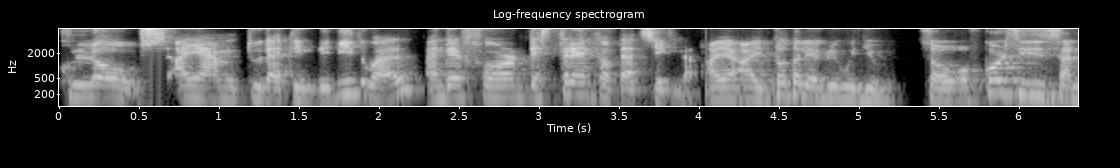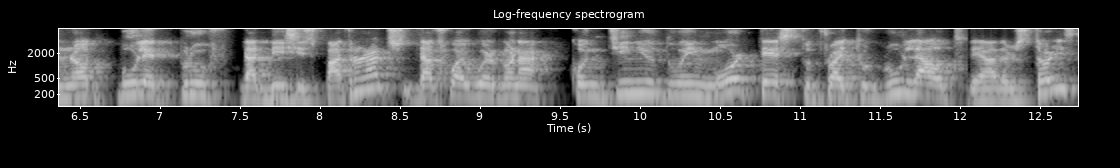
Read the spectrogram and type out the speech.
close I am to that individual and therefore the strength of that signal. I, I totally agree with you. So, of course, this is not bulletproof that this is patronage. That's why we're going to continue doing more tests to try to rule out the other stories.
